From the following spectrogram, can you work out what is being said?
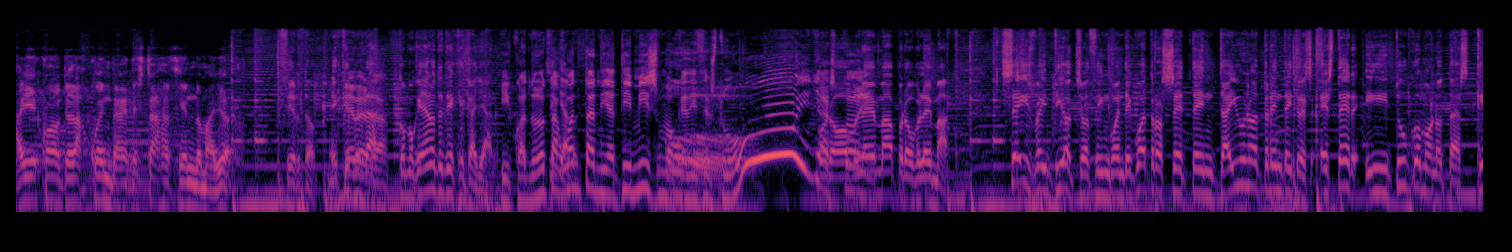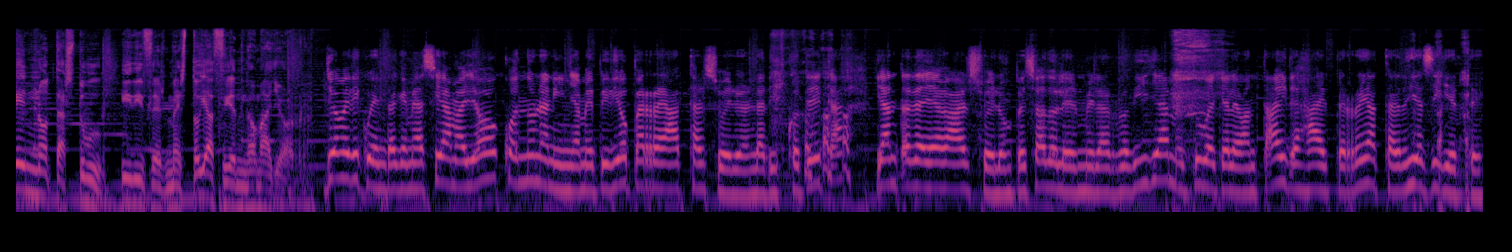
ahí es cuando te das cuenta que te estás haciendo mayor. Cierto. Es que es verdad, verdad. como que ya no te tienes que callar. Y cuando no te Sí, ya. aguantas ni a ti mismo, que Oh. dices tú, uy, ya estoy. Problema, problema. 628 54 71 33. Esther, ¿y tú cómo notas? ¿Qué notas tú? Y dices, me estoy haciendo mayor. Yo me di cuenta que me hacía mayor cuando una niña me pidió perrear hasta el suelo en la discoteca y antes de llegar al suelo empezó a dolerme la rodilla, me tuve que levantar y dejar el perreo hasta el día siguiente.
